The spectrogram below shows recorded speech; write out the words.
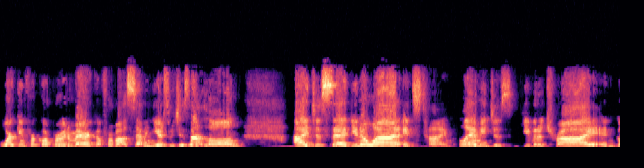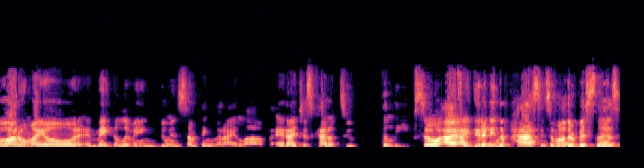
working for corporate America for about seven years, which is not long, I just said, you know what, it's time. Let me just give it a try and go out on my own and make a living doing something that I love. And I just kind of took the leap. So I, I did it in the past in some other business,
